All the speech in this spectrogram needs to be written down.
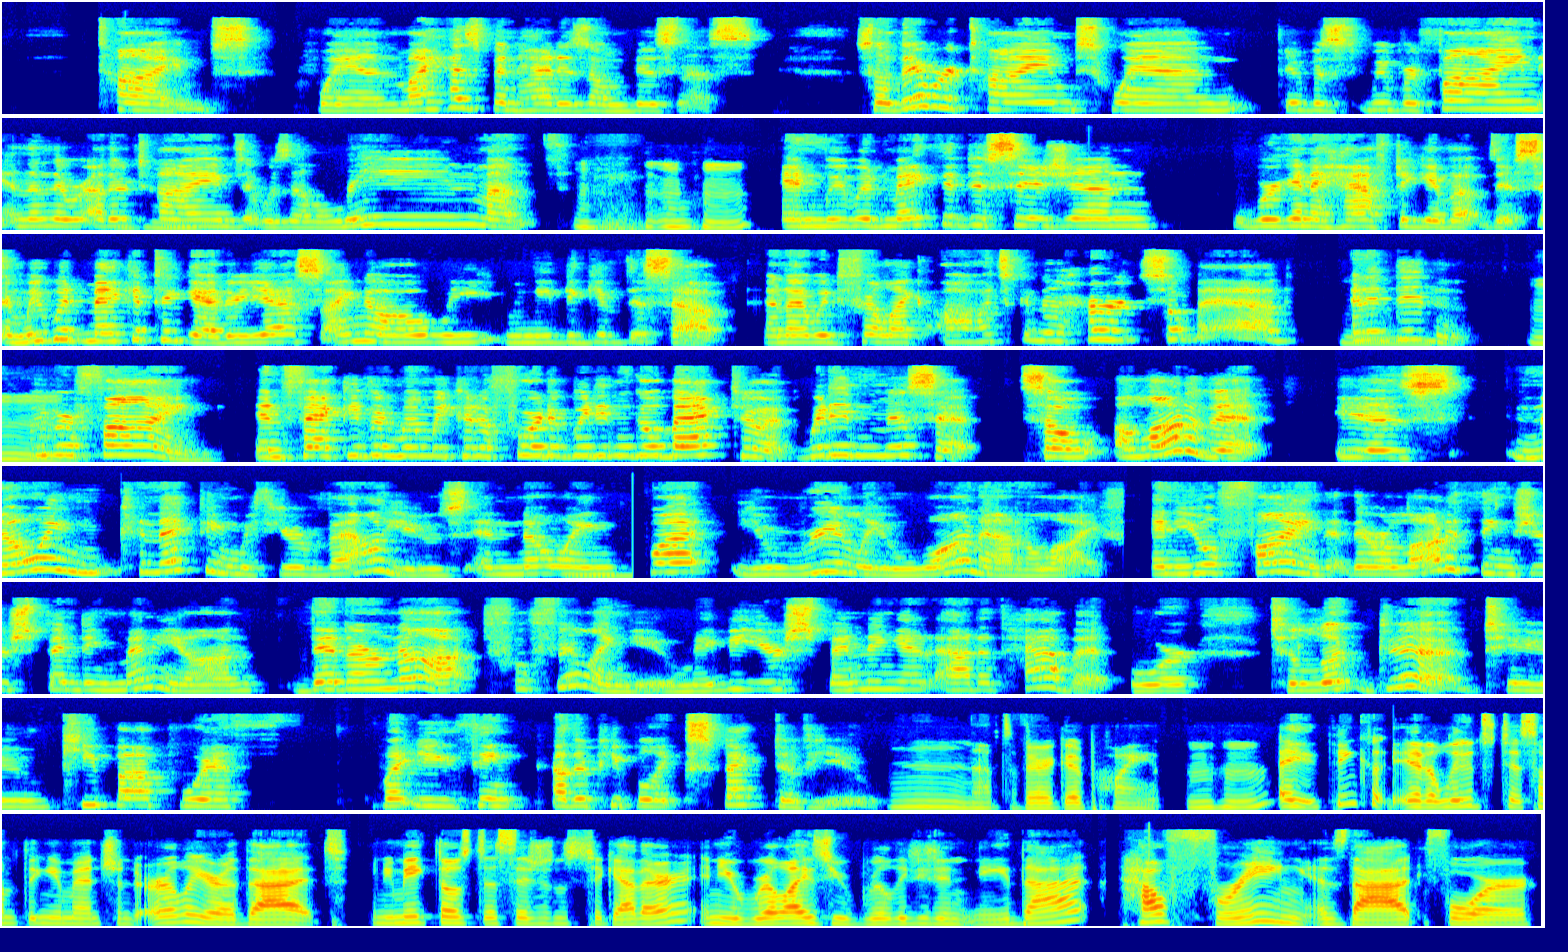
times when my husband had his own business so there were times when it was we were fine, and then there were other mm-hmm. times it was a lean month, mm-hmm. and we would make the decision we're going to have to give up this, and we would make it together. Yes, I know we we need to give this up, and I would feel like oh it's going to hurt so bad, and mm. it didn't. Mm. We were fine. In fact, even when we could afford it, we didn't go back to it. We didn't miss it. So a lot of it is knowing, connecting with your values and knowing Mm. what you really want out of life. And you'll find that there are a lot of things you're spending money on that are not fulfilling you. Maybe you're spending it out of habit or to look good, to keep up with what you think other people expect of you. Mm, that's a very good point. hmm I think it alludes to something you mentioned earlier that when you make those decisions together and you realize you really didn't need that, how freeing is that for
